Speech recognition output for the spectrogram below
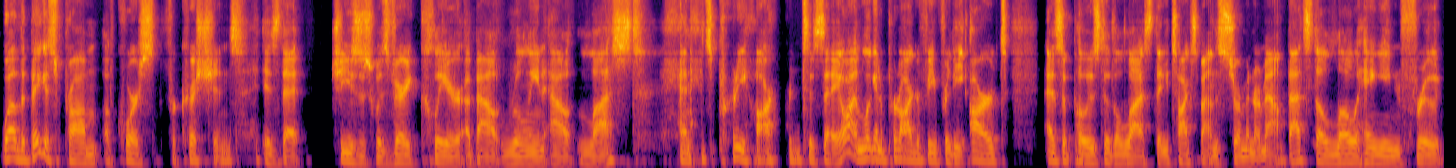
Well, the biggest problem, of course, for Christians is that Jesus was very clear about ruling out lust. And it's pretty hard to say, oh, I'm looking at pornography for the art as opposed to the lust that he talks about in the Sermon on the Mount. That's the low hanging fruit,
